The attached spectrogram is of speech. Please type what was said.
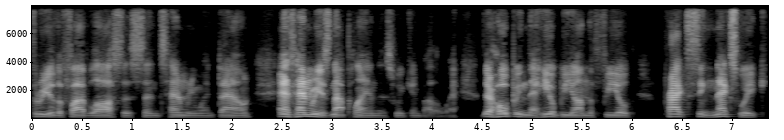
three of the five losses since Henry went down. And Henry is not playing this weekend, by the way. They're hoping that he'll be on the field practicing next week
